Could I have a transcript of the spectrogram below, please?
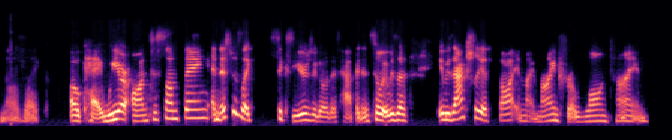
And i was like okay we are on to something. And this was like six years ago this happened. And so it was a it was actually a thought in my mind for a long time.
